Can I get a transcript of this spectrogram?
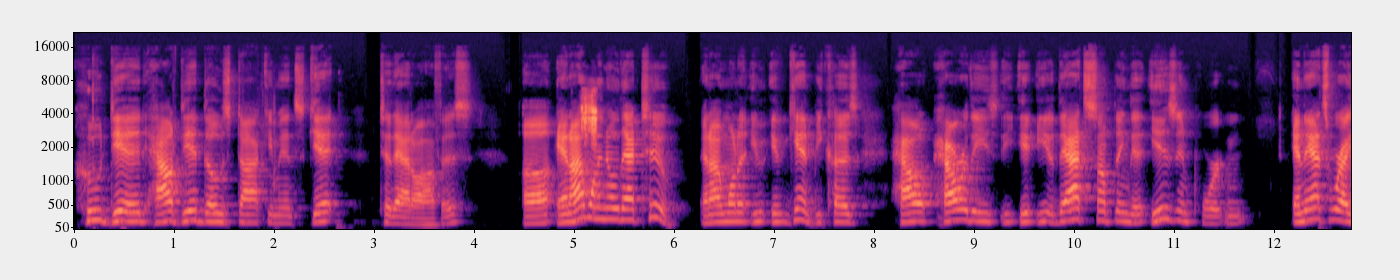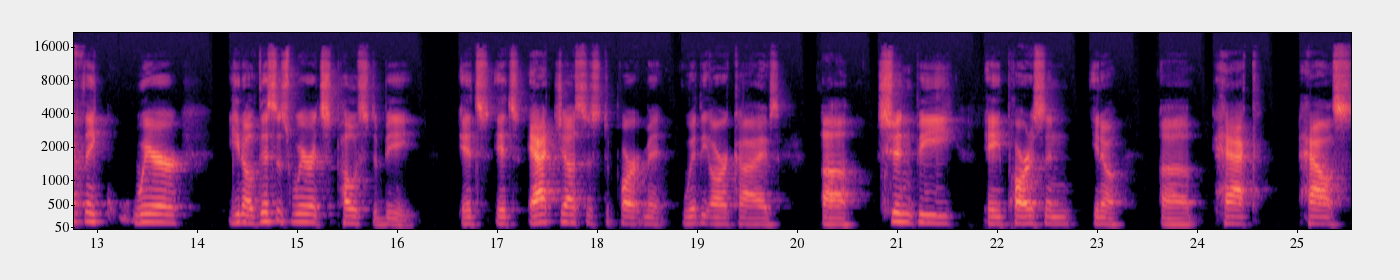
who did, how did those documents get to that office? Uh, and I want to know that too. And I want to, again, because how, how are these, that's something that is important. And that's where I think where, you know, this is where it's supposed to be. It's, it's at Justice Department with the archives. Uh, shouldn't be a partisan, you know, uh, hack house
